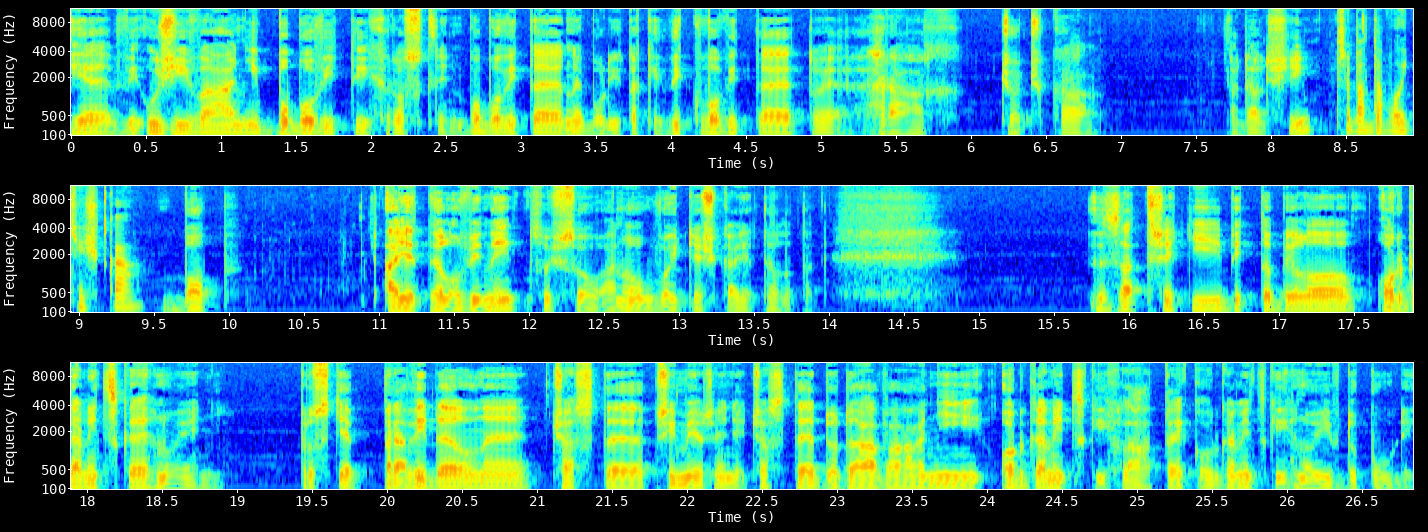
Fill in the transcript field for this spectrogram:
je využívání bobovitých rostlin. Bobovité neboli taky vykvovité, to je hrách, čočka a další. Třeba ta Vojtěžka. Bob. A jeteloviny, což jsou, ano, Vojtěžka, jetel. Tak. Za třetí by to bylo organické hnojení. Prostě pravidelné, časté, přiměřeně časté dodávání organických látek, organických hnojiv do půdy.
